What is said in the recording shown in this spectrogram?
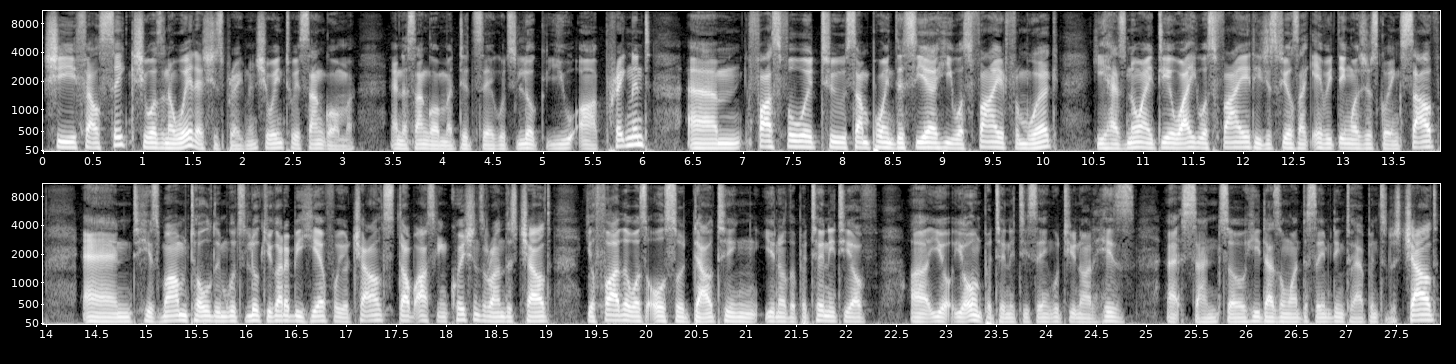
she fell sick. She wasn't aware that she's pregnant. She went to a sangoma, and the sangoma did say, "Which look, you are pregnant." Um, fast forward to some point this year, he was fired from work. He has no idea why he was fired. He just feels like everything was just going south. And his mom told him, look, you got to be here for your child. Stop asking questions around this child." Your father was also doubting, you know, the paternity of uh, your your own paternity, saying, "Which you're not his." Uh, son, so he doesn't want the same thing to happen to this child.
